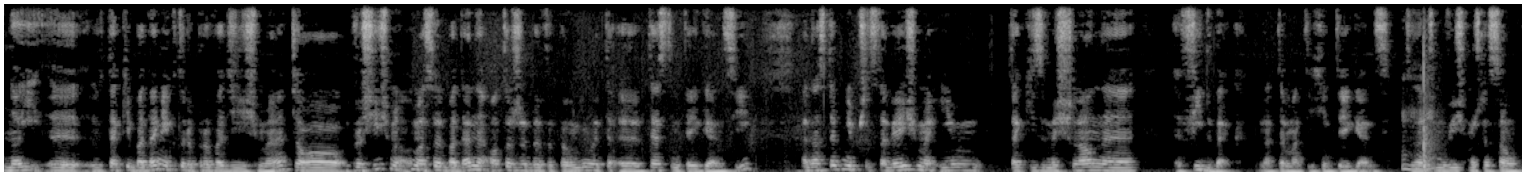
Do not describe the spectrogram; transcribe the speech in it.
No i y, takie badanie, które prowadziliśmy, to prosiliśmy osoby badane o to, żeby wypełniły te, y, test inteligencji, a następnie przedstawialiśmy im taki zmyślony feedback na temat ich inteligencji. To mhm. znaczy mówiliśmy, że są,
